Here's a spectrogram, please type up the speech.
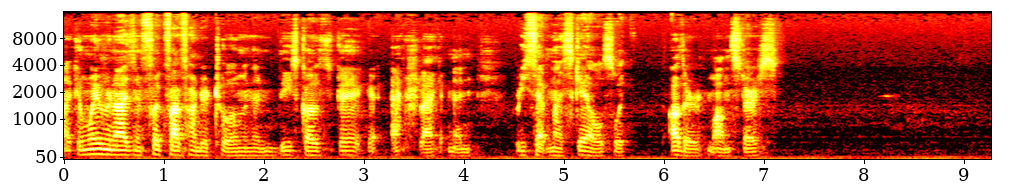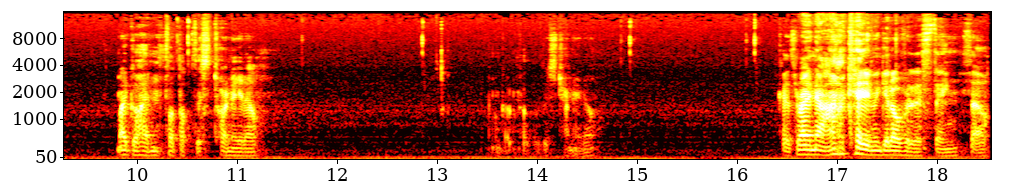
I can Waverize and flick 500 to them, and then these guys get, get and then reset my scales with other monsters. Might go ahead and flip up this tornado. I'm gonna flip up this tornado. Because right now I can't even get over this thing, so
